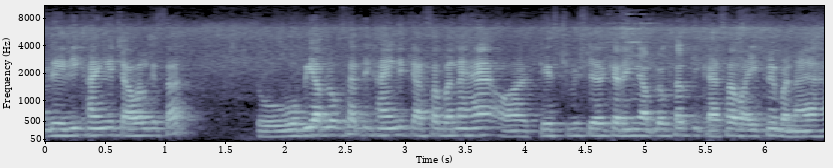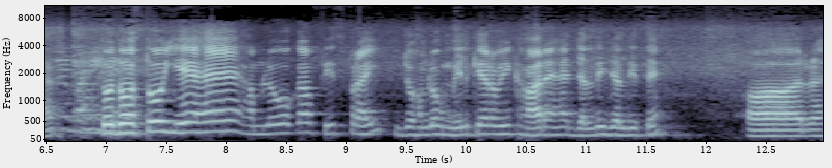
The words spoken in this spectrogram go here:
ग्रेवी खाएँगे चावल के साथ। तो वो भी आप लोग साथ दिखाएँगे कैसा बना है और टेस्ट भी शेयर करेंगे आप लोग साथ कि कैसा वाइफ ने बनाया है। तो दोस्तों, ये है हम लोगों का फ़िश फ्राई जो हम लोग मिल कर अभी खा रहे हैं जल्दी जल्दी से। और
